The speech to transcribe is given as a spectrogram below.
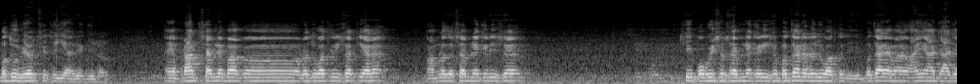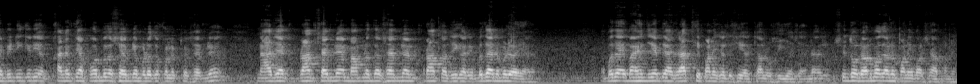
બધું વ્યવસ્થિત થઈ જાય રેગ્યુલર અહીંયા પ્રાંત સાહેબને પણ રજૂઆત કરી છે અત્યારે. મામલતદાર સાહેબને કરી છે. ચીફ ઓફિસર સાહેબને કરી છે, બધાને રજૂઆત કરી છે. બધાને અહીંયા આજે મિટિંગ કરી. કાલે ત્યાં પોરબંદર સાહેબને મળ્યો હતો કલેક્ટર સાહેબને. અને આજે પ્રાંત સાહેબને, મામલતદાર સાહેબને પ્રાંત અધિકારી બધાને મળ્યો અહીંયા. બધા આપી રાતથી પાણી ચાલુ થઈ ચાલુ થઈ જશે અને સીધો નર્મદાનું પાણી મળશે આપણને.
